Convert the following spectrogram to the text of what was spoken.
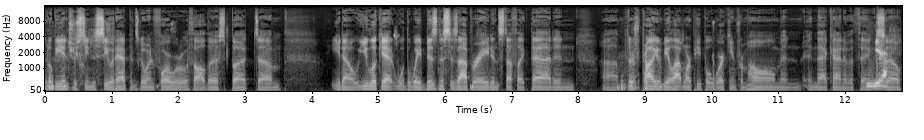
it'll be interesting to see what happens going forward with all this. But um, you know, you look at the way businesses operate and stuff like that, and um, there's probably going to be a lot more people working from home and and that kind of a thing. Yeah. So.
